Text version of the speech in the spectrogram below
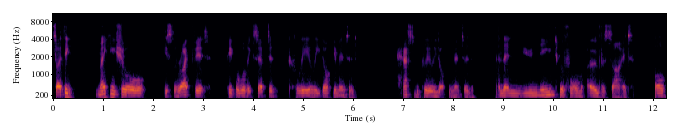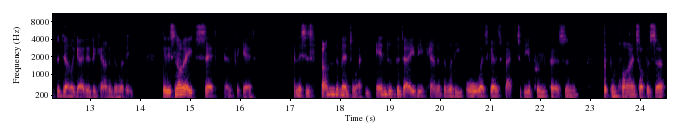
So I think making sure it's the right fit, people will accept it, clearly documented, has to be clearly documented, And then you need to perform oversight of the delegated accountability. It is not a set and forget. And this is fundamental. At the end of the day, the accountability always goes back to the approved person, the compliance officer.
